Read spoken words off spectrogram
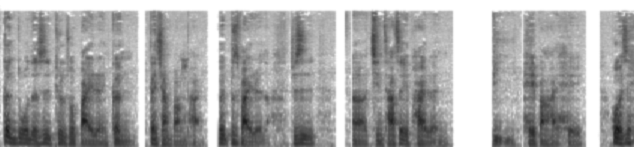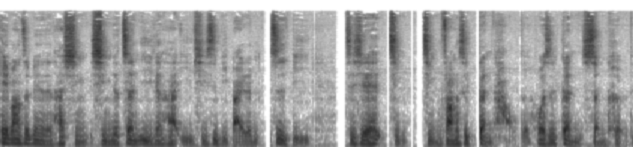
更多的是，譬如说白人更更像帮派，不不是白人啊，就是呃警察这一派人比黑帮还黑，或者是黑帮这边的人，他行行的正义跟他义气是比白人是比这些警警方是更好的，或者是更深刻的，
